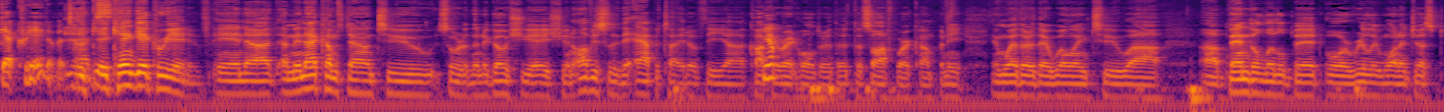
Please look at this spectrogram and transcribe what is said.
get creative at times. It, it can get creative, and uh, I mean that comes down to sort of the negotiation. Obviously, the appetite of the uh, copyright holder, the, the software company, and whether they're willing to uh, uh, bend a little bit or really want to just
